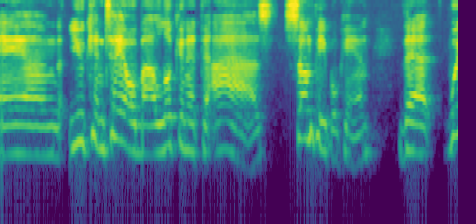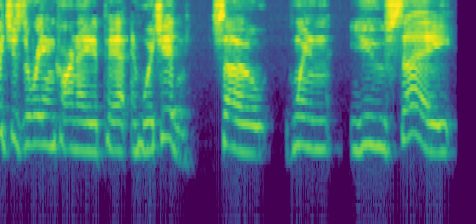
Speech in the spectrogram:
And you can tell by looking at the eyes, some people can, that which is the reincarnated pet and which isn't. So when you say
